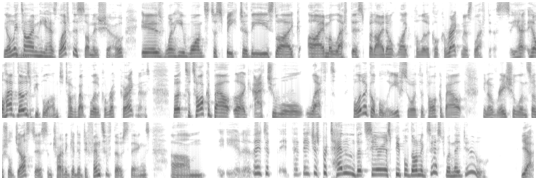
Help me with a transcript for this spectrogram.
The only mm-hmm. time he has leftists on his show is when he wants to speak to these, like, I'm a leftist, but I don't like political correctness leftists. He ha- he'll have those people on to talk about political re- correctness, but to talk about like actual left political beliefs or to talk about you know racial and social justice and try to get a defense of those things um, they, they just pretend that serious people don't exist when they do. Yeah.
